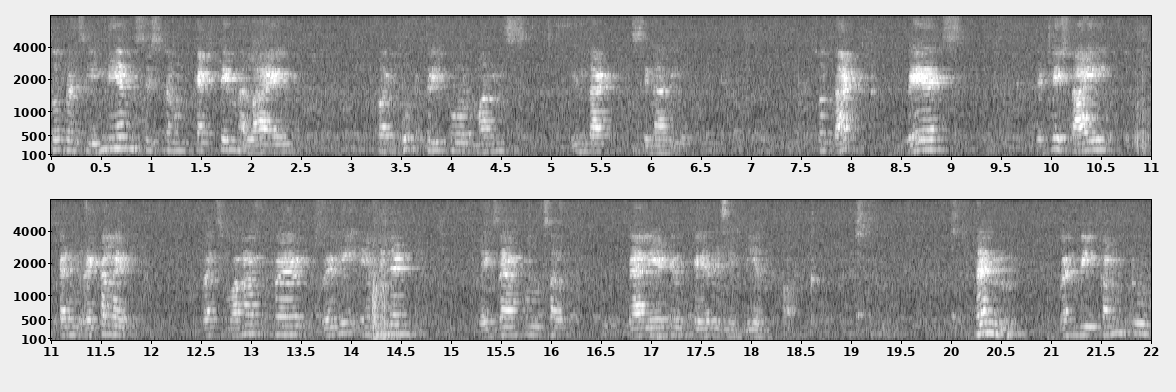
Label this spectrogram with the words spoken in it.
So this Indian system kept him alive for good three, four months in that scenario. So that bears, at least I can recollect, that's one of the very eminent examples of palliative care in Indian thought. Then, when we come to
